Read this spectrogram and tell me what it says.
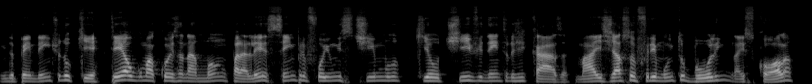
independente do que. Ter alguma coisa na mão para ler sempre foi um estímulo que eu tive dentro de casa. Mas já sofri muito bullying na escola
